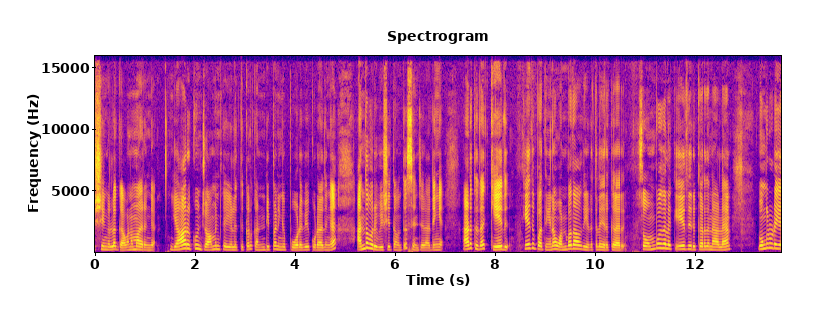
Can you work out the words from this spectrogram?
விஷயங்களில் கவனமாக இருங்க. யாருக்கும் ஜாமீன் கையெழுத்துக்கள் கண்டிப்பாக நீங்கள் போடவே கூடாதுங்க. அந்த ஒரு விஷயத்தை வந்து செஞ்சிடாதீங்க. அடுத்ததாக கேது. கேது பார்த்திங்கன்னா ஒன்பதாவது இடத்துல இருக்கிறாரு. ஸோ ஒம்பதில் கேது இருக்கிறதுனால உங்களுடைய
